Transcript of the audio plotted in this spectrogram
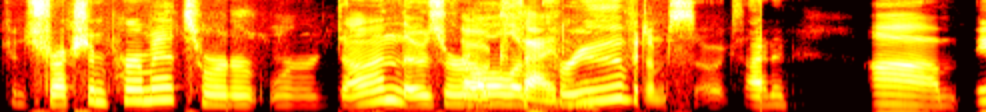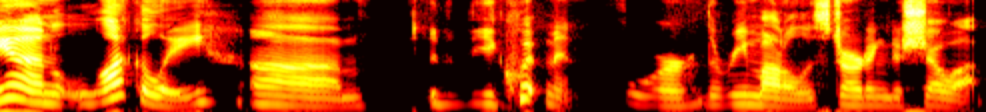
construction permits were, were done. Those are So all exciting. approved. I'm so excited. Um, and luckily, um, the equipment for the remodel is starting to show up.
